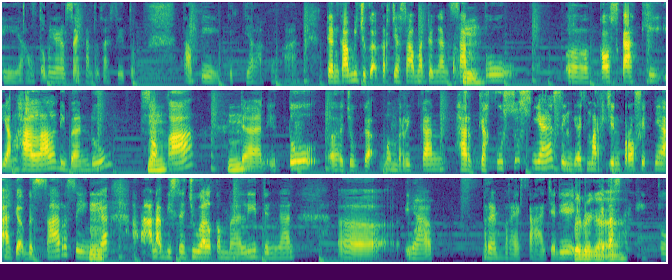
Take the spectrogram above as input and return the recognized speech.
Iya, untuk menyelesaikan tugas itu. Tapi dia lakukan. Dan kami juga kerjasama dengan satu eh, kaos kaki yang halal di Bandung, Soka, Hmm, dan itu eh, juga memberikan harga khususnya sehingga margin profitnya agak besar sehingga anak-anak bisa jual kembali dengan eh, ya brand mereka. Jadi Brand mereka, kita ah. seperti itu.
